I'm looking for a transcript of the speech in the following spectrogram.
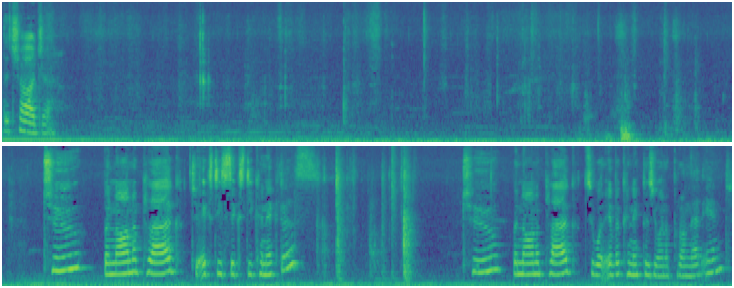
The charger. Two banana plug to XT60 connectors, two banana plug to whatever connectors you want to put on that end,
